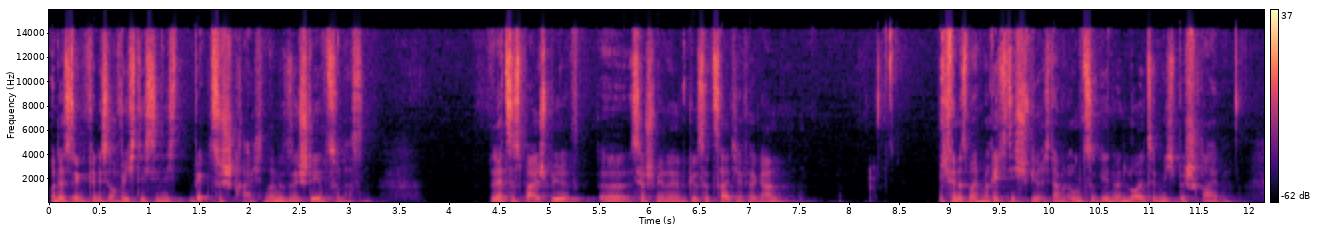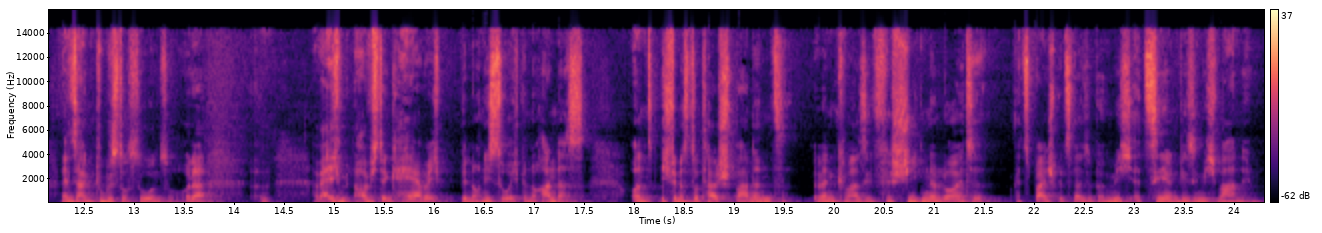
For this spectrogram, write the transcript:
Und deswegen finde ich es auch wichtig, sie nicht wegzustreichen, sondern sie stehen zu lassen. Letztes Beispiel, äh, ist ja schon wieder eine gewisse Zeit hier vergangen. Ich finde es manchmal richtig schwierig, damit umzugehen, wenn Leute mich beschreiben. Wenn sie sagen, du bist doch so und so. Oder ähm, aber ich häufig denke, hä, aber ich bin noch nicht so, ich bin noch anders. Und ich finde es total spannend, wenn quasi verschiedene Leute, jetzt beispielsweise über mich, erzählen, wie sie mich wahrnehmen.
